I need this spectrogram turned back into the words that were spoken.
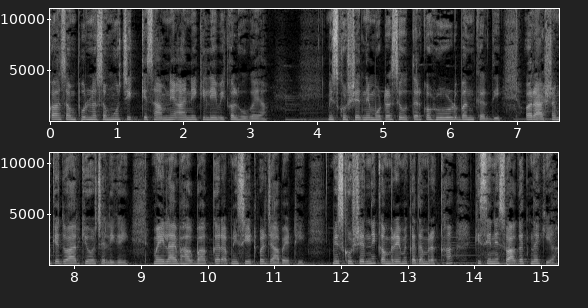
का संपूर्ण समूह चिक के सामने आने के लिए विकल हो गया। मिस खुर्शेद ने मोटर से उतर कर हुड़ बंद कर दी और आश्रम के द्वार की ओर चली गई। महिलाएँ भाग भाग कर अपनी सीट पर जा बैठी। मिस खुर्शेद ने कमरे में कदम रखा, किसी ने स्वागत न किया।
